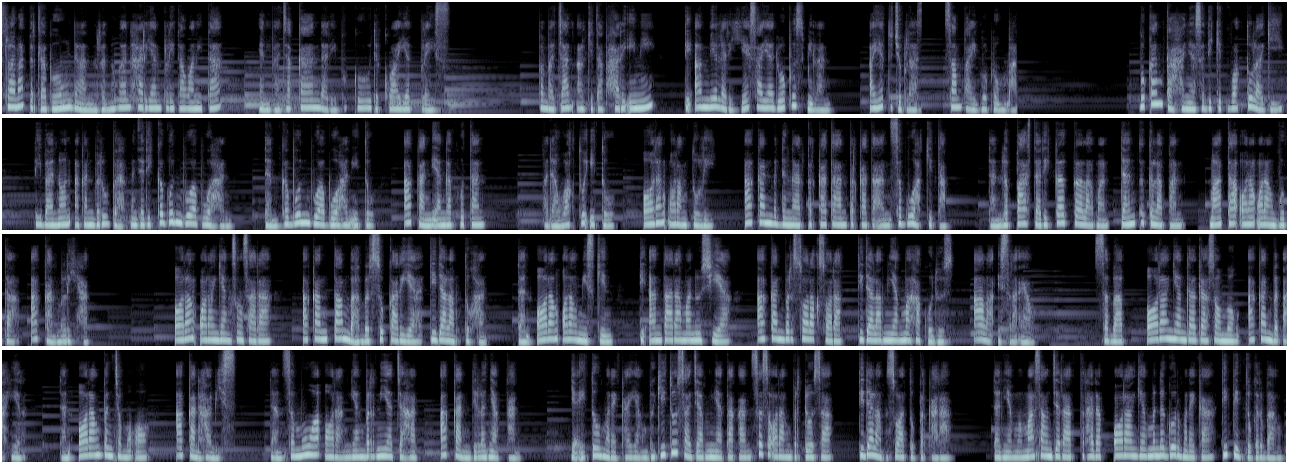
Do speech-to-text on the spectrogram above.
Selamat bergabung dengan Renungan Harian Pelita Wanita yang dibacakan dari buku The Quiet Place. Pembacaan Alkitab hari ini diambil dari Yesaya 29 ayat 17 sampai 24. Bukankah hanya sedikit waktu lagi Libanon akan berubah menjadi kebun buah-buahan dan kebun buah-buahan itu akan dianggap hutan? Pada waktu itu, orang-orang tuli akan mendengar perkataan-perkataan sebuah kitab dan lepas dari kekelaman dan kegelapan, mata orang-orang buta akan melihat. Orang-orang yang sengsara akan tambah bersukaria di dalam Tuhan, dan orang-orang miskin di antara manusia akan bersorak-sorak di dalam Yang Maha Kudus, Allah Israel. Sebab orang yang gagah sombong akan berakhir, dan orang pencemooh akan habis, dan semua orang yang berniat jahat akan dilenyapkan, yaitu mereka yang begitu saja menyatakan seseorang berdosa di dalam suatu perkara, dan yang memasang jerat terhadap orang yang menegur mereka di pintu gerbang,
